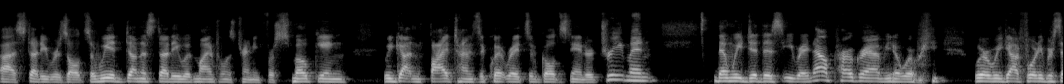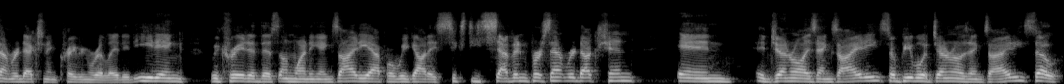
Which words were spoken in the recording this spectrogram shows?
uh, study results. So we had done a study with mindfulness training for smoking. We'd gotten five times the quit rates of gold standard treatment. Then we did this Eat Right Now program, you know, where we where we got 40% reduction in craving related eating. We created this unwinding anxiety app where we got a 67% reduction in, in generalized anxiety. So people with generalized anxiety. So,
